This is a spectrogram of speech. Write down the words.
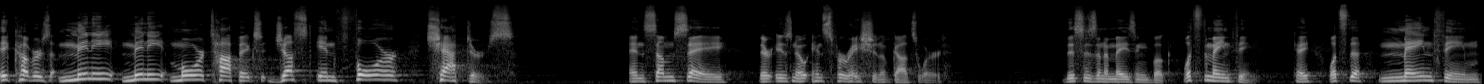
It covers many, many more topics just in four chapters. And some say there is no inspiration of God's word. This is an amazing book. What's the main theme? Okay, what's the main theme?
